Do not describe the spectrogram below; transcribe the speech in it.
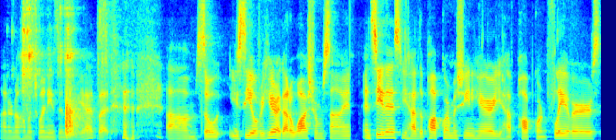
I don't know how much money is in there yet, but um, so you see over here, I got a washroom sign. And see this, you have the popcorn machine here, you have popcorn flavors,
